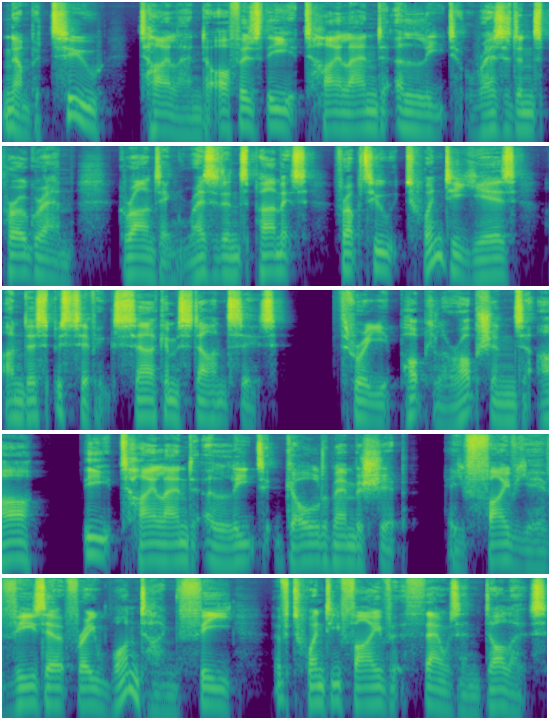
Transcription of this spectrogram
Number 2. Thailand offers the Thailand Elite Residence Program, granting residence permits for up to 20 years under specific circumstances. Three popular options are the Thailand Elite Gold Membership, a five year visa for a one time fee of $25,000.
